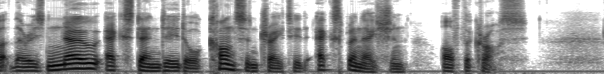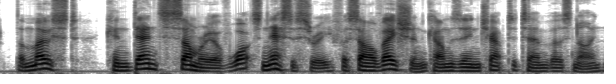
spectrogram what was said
but there is no extended or concentrated explanation of the cross. The most condensed summary of what's necessary for salvation comes in chapter 10, verse 9.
